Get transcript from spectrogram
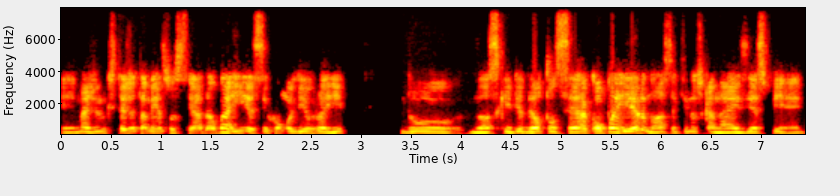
imagino que esteja também associado ao Bahia, assim como o livro aí do nosso querido Elton Serra, companheiro nosso aqui nos canais ESPN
